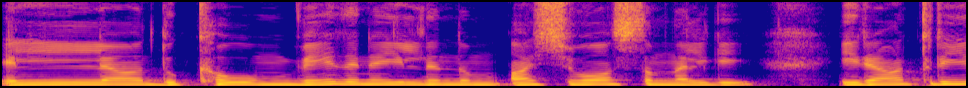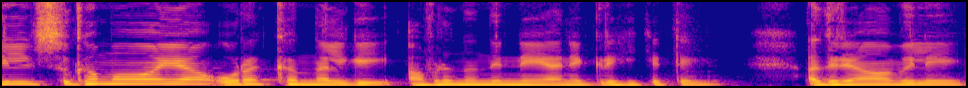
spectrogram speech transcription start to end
എല്ലാ ദുഃഖവും വേദനയിൽ നിന്നും ആശ്വാസം നൽകി. ഈ രാത്രിയിൽ സുഖമായ ഉറക്കം നൽകി അവിടുന്ന് നിന്നെ അനുഗ്രഹിക്കട്ടെ. അതിരാവിലെ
